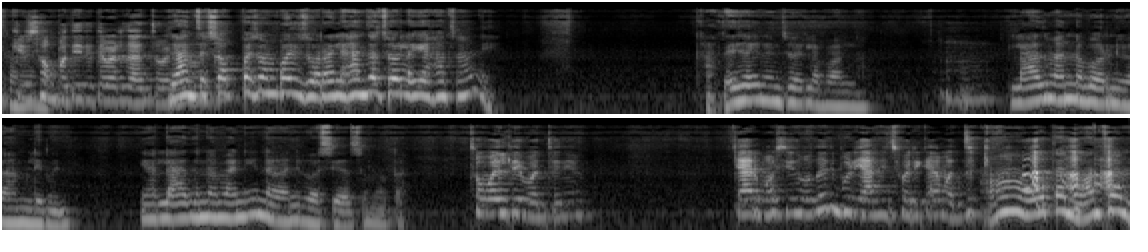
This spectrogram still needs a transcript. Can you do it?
सम्पत्ति त्यतिबाट जान्छ जान्छ सबै सम्पत्ति छोराले खान्छ छोरीलाई के खान्छ नि। खाँदै छैन नि छोरीलाई पाल्न। लाज मान्न पर्ने हो हामीले पनि। यहाँ लाज नमानी नमानी बसिएको छु म त। त मैले त्यही भन्छु नि। क्यार बसी हुँदैन बुढी आफ्नो छोरी कहाँ भन्छ अँ हो त नि भन्छन्।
